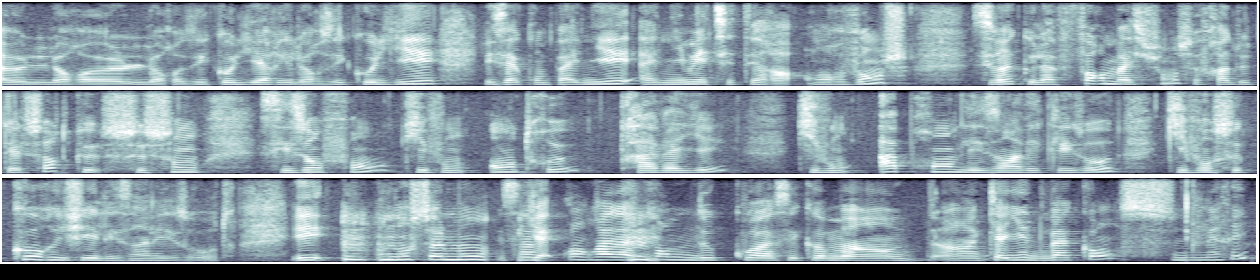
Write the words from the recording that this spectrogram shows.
leurs écolières et leurs écoliers, les accompagner, animer, etc. En revanche, c'est vrai que la formation se fera de telle sorte que ce sont ces enfants qui vont entre eux travailler, qui vont apprendre les uns avec les autres, qui vont se corriger les uns les autres. Et non seulement... Ça prendra la forme de quoi? C'est comme un, cahier de vacances numérique?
